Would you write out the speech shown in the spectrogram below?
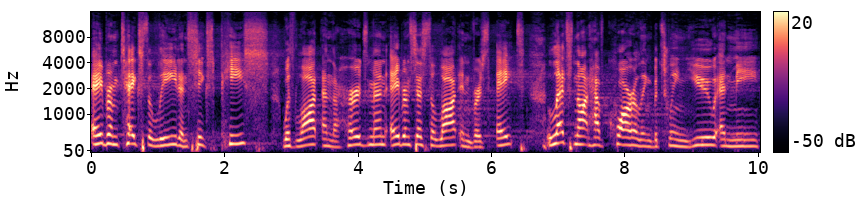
Abram takes the lead and seeks peace with Lot and the herdsmen. Abram says to Lot in verse 8, Let's not have quarreling between you and me,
